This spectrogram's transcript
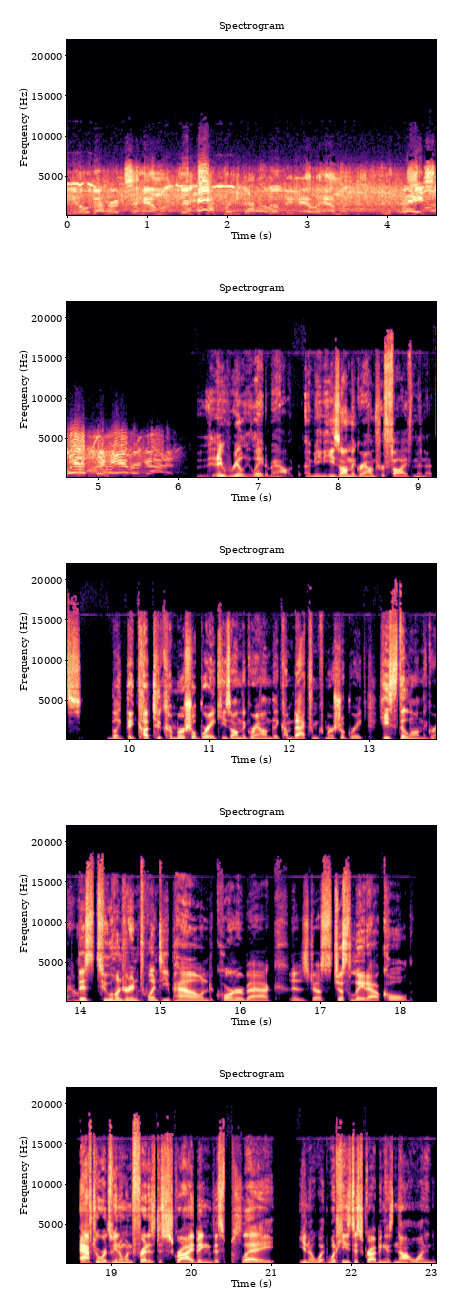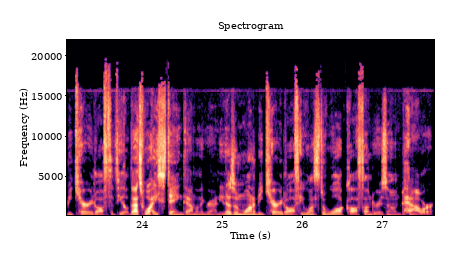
You know who got hurt? The hammer. The hammer. They nailed the hammer. Hey, slap the hammer got it. They really laid him out. I mean, he's on the ground for five minutes. Like they cut to commercial break, he's on the ground. They come back from commercial break, he's still on the ground. This 220 pound cornerback is just just laid out cold. Afterwards, you know, when Fred is describing this play, you know, what, what he's describing is not wanting to be carried off the field. That's why he's staying down on the ground. He doesn't want to be carried off. He wants to walk off under his own power.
